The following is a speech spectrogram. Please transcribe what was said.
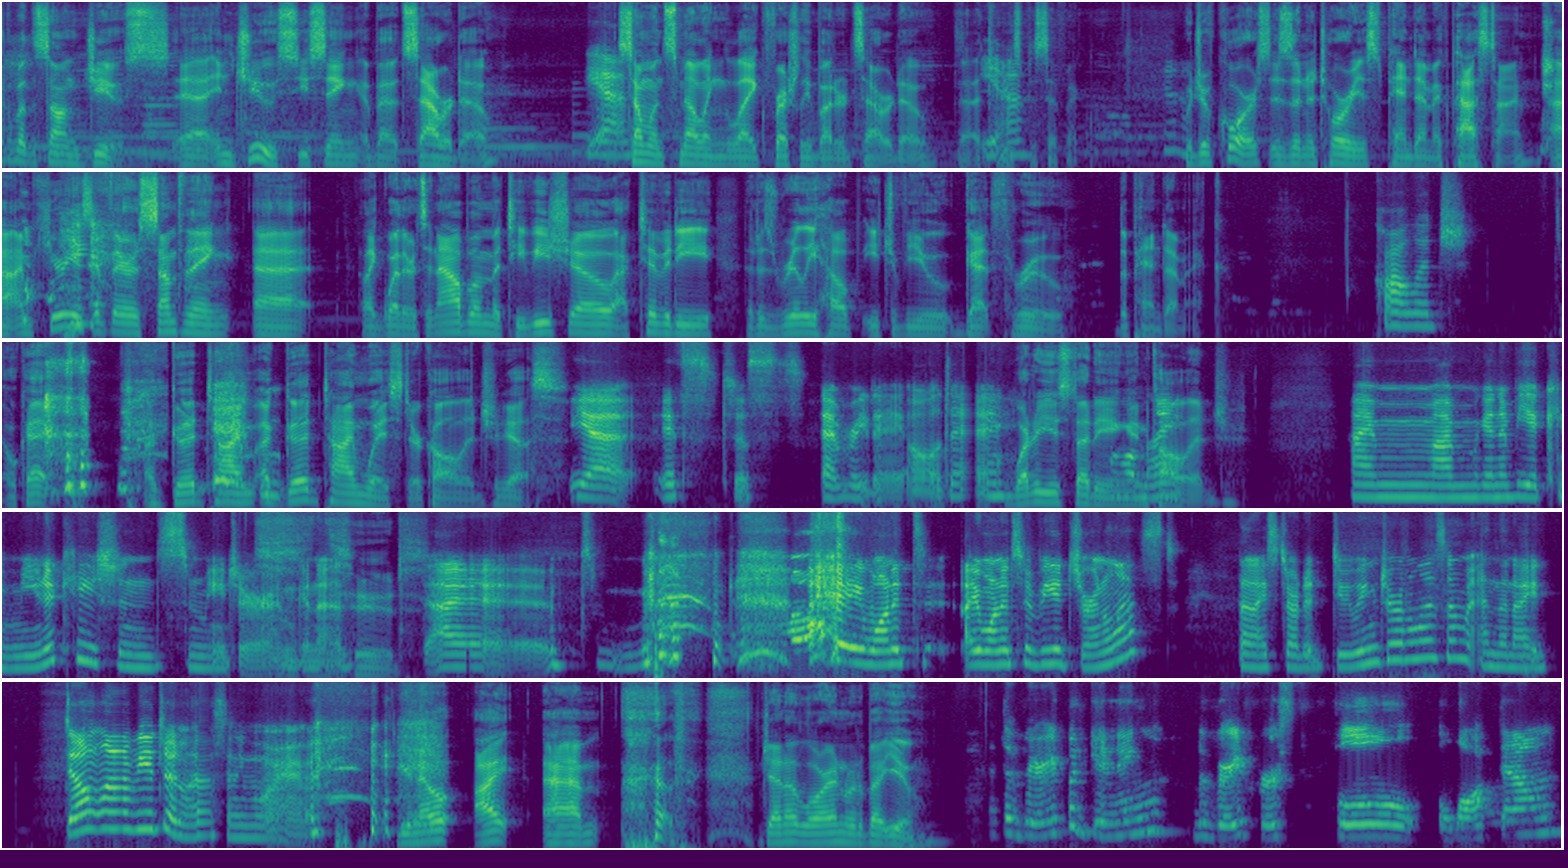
talk about the song Juice. Uh, in Juice, you sing about sourdough. Yeah. Someone smelling like freshly buttered sourdough, uh, to Yeah. be specific. Yeah. Which, of course, is a notorious pandemic pastime. Uh, I'm curious if there is something, uh, like whether it's an album, a TV show, activity, that has really helped each of you get through the pandemic. College. Okay. a good time, a good time waster, college. Yes. Yeah, it's just every day, all day. What are you studying All in night. college? I'm I'm gonna be a communications major. I'm gonna Dude. I I wanted to I wanted to be a journalist. Then I started doing journalism and then I don't want to be a journalist anymore. You know, I um Jenna, Lauren, what about you? at the very beginning, the very first full lockdown,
